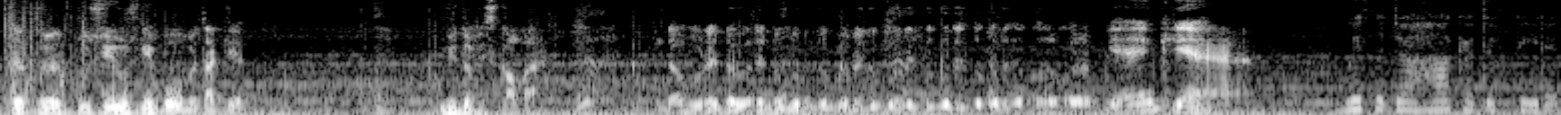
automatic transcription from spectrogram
Centymetr później już nie byłoby takie widowiskowe. Do góry, do góry, do góry, do góry, do góry, do góry, do góry, do góry, do góry. Pięknie! With the Dahaka defeated,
